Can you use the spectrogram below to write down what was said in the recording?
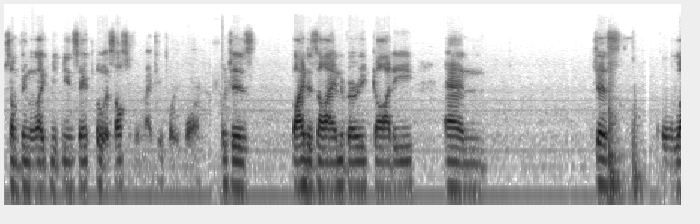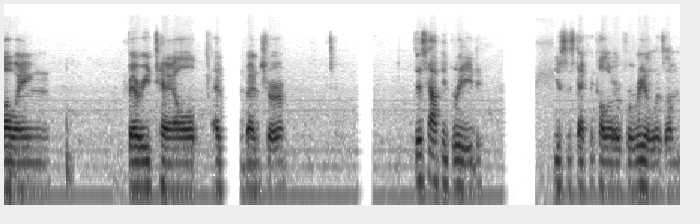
something like Meet Me in St. Louis, also from 1944, which is by design very gaudy and just glowing fairy tale adventure. This Happy Breed uses Technicolor for realism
